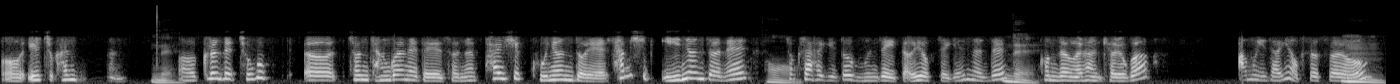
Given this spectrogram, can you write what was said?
어, 일축한 네. 어, 그런데 조국 어, 전 장관에 대해서는 89년도에 32년 전에 어. 석사학위도 문제 있다 의혹 제기했는데 네. 검증을 한 결과 아무 이상이 없었어요. 음.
